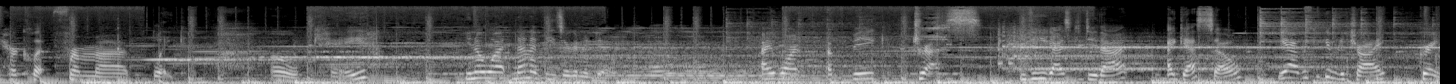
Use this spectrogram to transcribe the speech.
hair clip from uh, Blake. Okay. You know what? None of these are gonna do. I want a big dress. You think you guys could do that? I guess so. Yeah, we could give it a try. Great.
